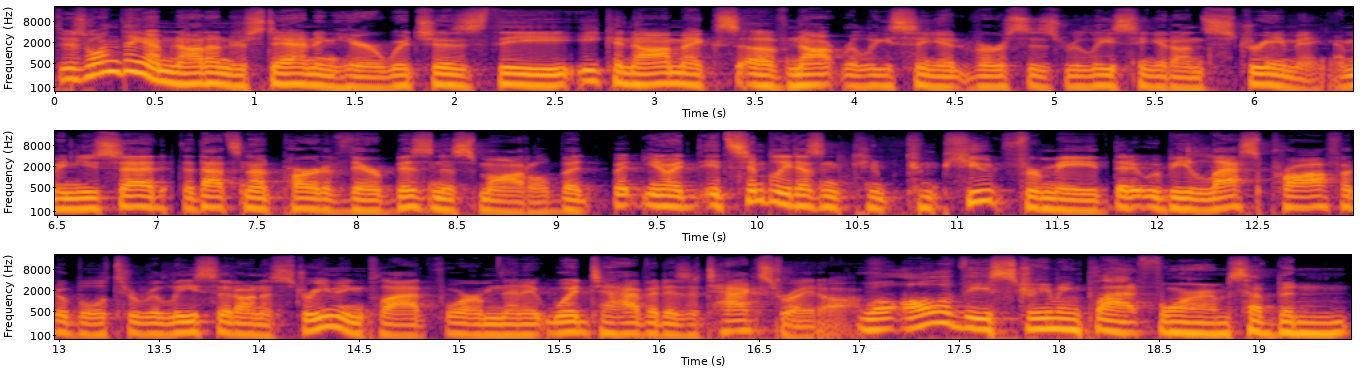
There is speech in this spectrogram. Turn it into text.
There's one thing I'm not understanding here, which is the economics of not releasing it versus releasing it on streaming. I mean, you said that that's not part of their business model, but but you know, it, it simply doesn't com- compute for me that it would be less profitable to release it on a streaming platform than it would to have it as a tax write off. Well, all of these streaming platforms have been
